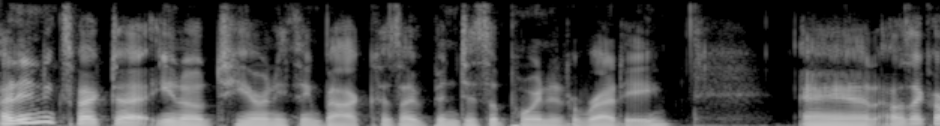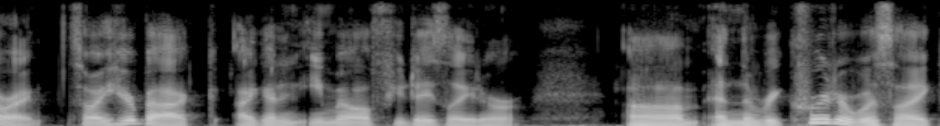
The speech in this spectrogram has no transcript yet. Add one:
I didn't expect to, you know, to hear anything back cuz I've been disappointed already. And I was like, "All right." So I hear back. I got an email a few days later. Um, and the recruiter was like,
